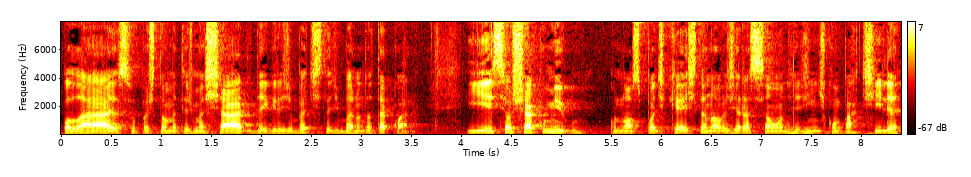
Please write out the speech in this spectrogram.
Olá, eu sou o pastor Matheus Machado, da Igreja Batista de Barão do Taquara. E esse é o Chá Comigo, o nosso podcast da nova geração, onde a gente compartilha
